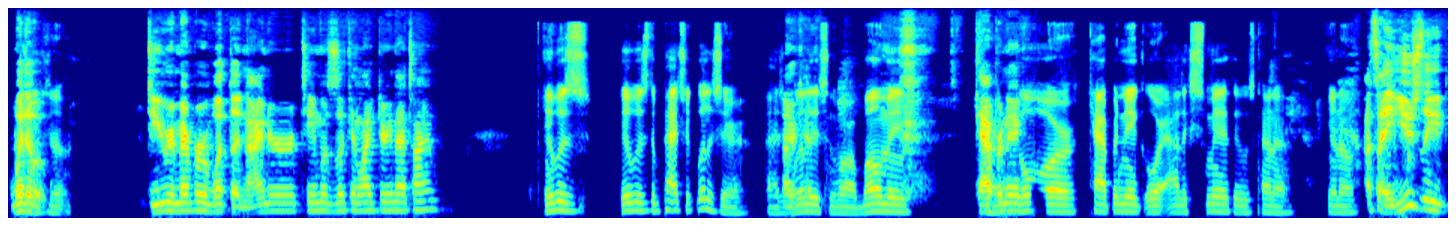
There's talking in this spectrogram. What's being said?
What do, do you remember what the Niner team was looking like during that time? it was it was the Patrick Willis era. Patrick Okay. Willis, NaVorro Bowman, Kaepernick. Gore, Kaepernick, or Alex Smith. It was kind of you know I'd say usually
